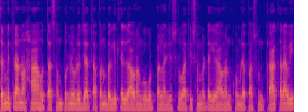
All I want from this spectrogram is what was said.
तर मित्रांनो हा होता संपूर्ण व्हिडिओ ज्यात आपण बघितलं गावरान कुक्कुटपालनाची सुरुवात ही शंभर टक्के गावरान कोंबड्यापासून का करावी?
